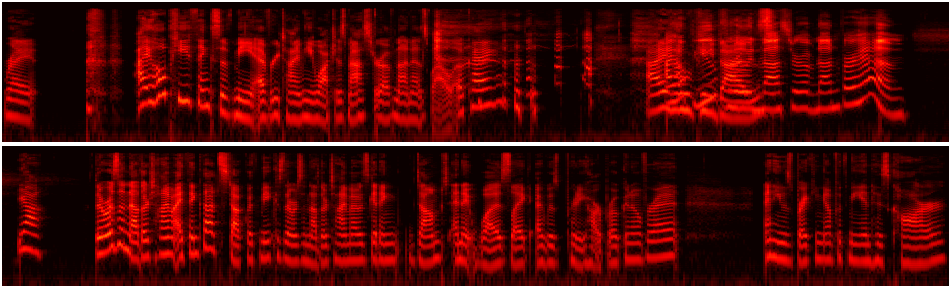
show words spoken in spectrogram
Right. I hope he thinks of me every time he watches Master of None as well. Okay. I, I, hope, hope does. ruined Master of None for him. yeah. There was another time. I think that stuck with me because there was another time I was getting dumped, and it was like I was pretty heartbroken over it. And he was breaking up with me in his car,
